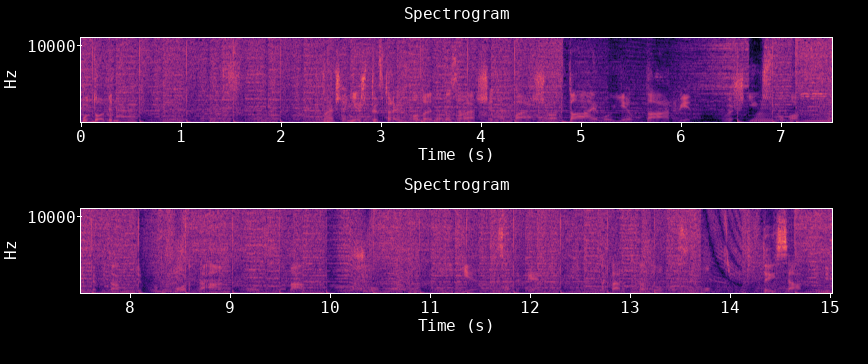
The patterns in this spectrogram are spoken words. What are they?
Удобін. Менше ніж півтори хвилини до завершення першого тайму є удар від Вишнівського капітана комфорта. А ось вона жовта. Є це таке картка до пасиву десятки від.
